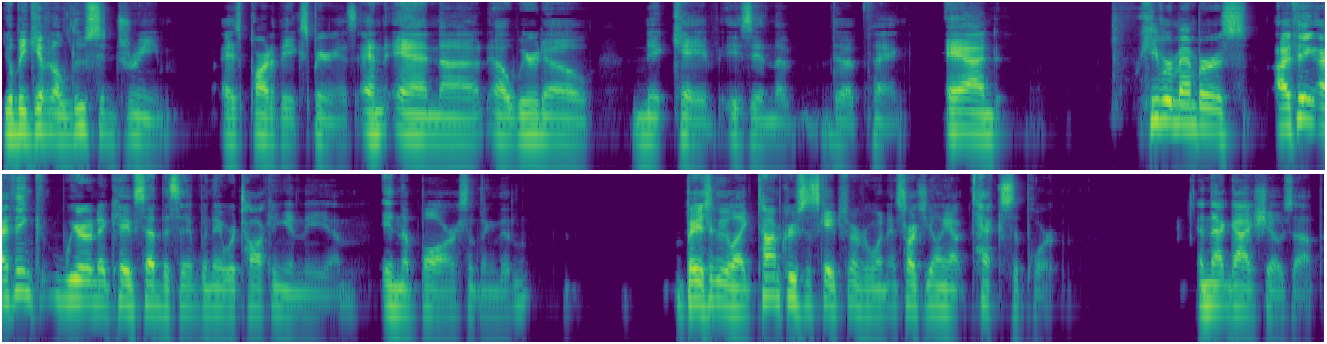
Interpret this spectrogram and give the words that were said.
you'll be given a lucid dream as part of the experience. And and uh, a weirdo Nick Cave is in the the thing. And he remembers I think I think weirdo Nick Cave said this when they were talking in the um in the bar or something that basically like Tom Cruise escapes from everyone and starts yelling out tech support. And that guy shows up.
